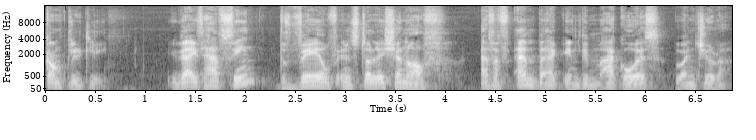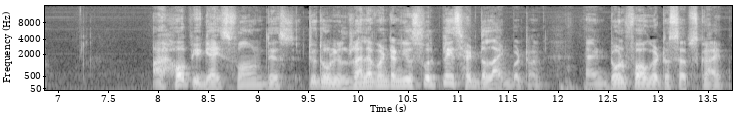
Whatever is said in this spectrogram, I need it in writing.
completely. You guys have seen the way of installation of FFmpeg in the macOS Ventura. I hope you guys found this tutorial relevant and useful. Please hit the like button and don't forget to subscribe.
